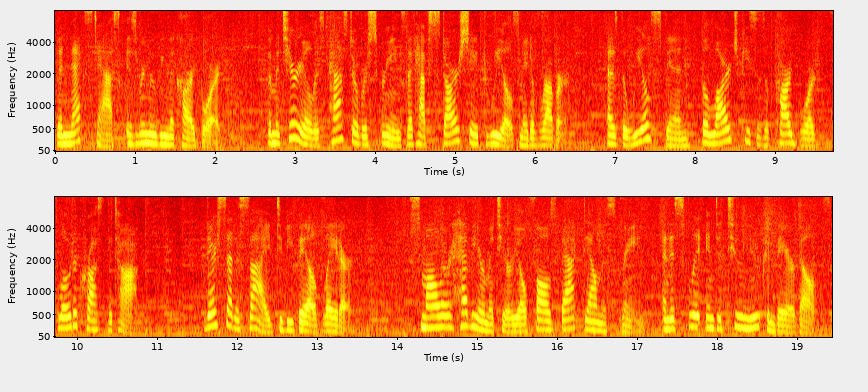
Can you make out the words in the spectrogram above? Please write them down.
the next task is removing the cardboard. The material is passed over screens that have star-shaped wheels made of rubber. As the wheels spin, the large pieces of cardboard float across the top. They're set aside to be baled later. Smaller, heavier material falls back down the screen and is split into two new conveyor belts.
